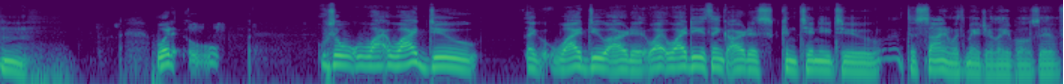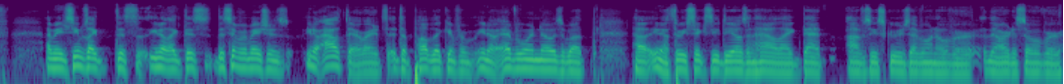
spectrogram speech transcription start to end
Mm. What? So why why do like why do artists why why do you think artists continue to to sign with major labels if i mean it seems like this you know like this this information is you know out there right? It's it's a public inform you know everyone knows about how you know 360 deals and how like that obviously screws everyone over the artists over.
